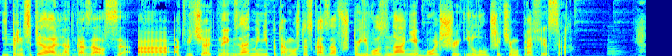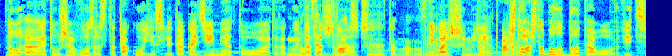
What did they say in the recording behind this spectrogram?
и принципиально отказался а, отвечать на экзамене, потому что сказав, что его знания больше и лучше, чем у профессора. Ну, э, это уже возраст такой. Если это академия, то это такой ну, достаточно 20 э, там, э, с лет. небольшим Да, лет. А, да. что, а что было до того? Ведь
